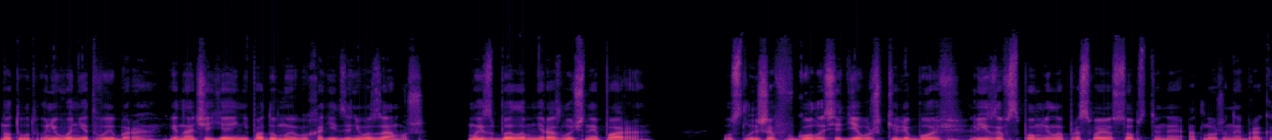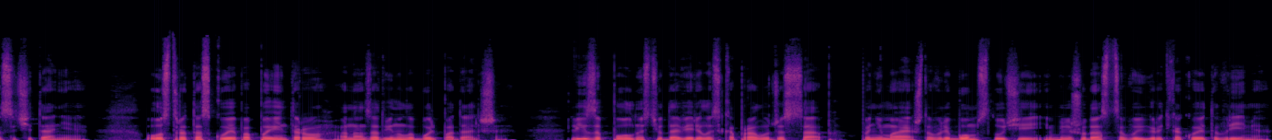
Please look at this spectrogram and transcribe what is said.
Но тут у него нет выбора, иначе я и не подумаю выходить за него замуж. Мы с Беллом неразлучная пара». Услышав в голосе девушки любовь, Лиза вспомнила про свое собственное отложенное бракосочетание – Остро тоскуя по Пейнтеру, она задвинула боль подальше. Лиза полностью доверилась капралу Джессап, понимая, что в любом случае им лишь удастся выиграть какое-то время.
